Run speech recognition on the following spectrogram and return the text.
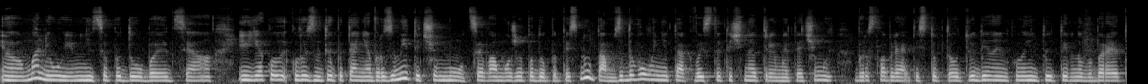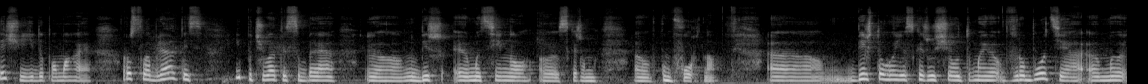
е, малюю, мені це подобається. І я коли, коли задаю питання, ви розумієте, чому це вам може подобатись? Ну там задоволені так, ви естетично отримуєте, а чому ви розслабляєтесь? Тобто, от людина інколи інтуїтивно вибирає те, що їй допомагає розслаблятись і почувати себе е, ну, більш емоційно, е, скажімо, комфортно. Е, Більш того, я скажу, що от ми в роботі е, ми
